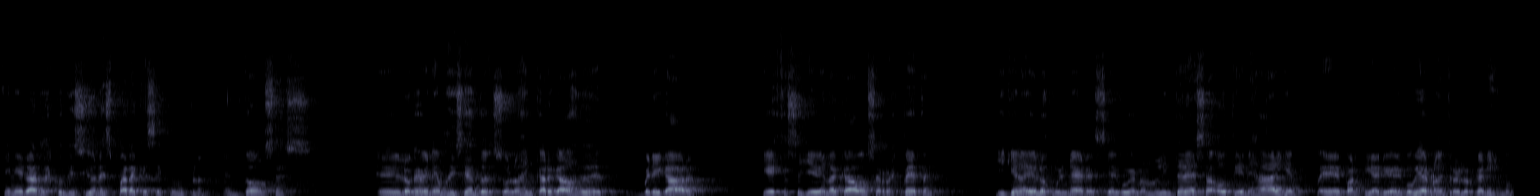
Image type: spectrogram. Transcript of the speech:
generar las condiciones para que se cumplan. Entonces, eh, lo que veníamos diciendo, son los encargados de bregar que esto se lleven a cabo, se respeten, y que nadie los vulnere. Si al gobierno no le interesa o tienes a alguien eh, partidario del gobierno dentro del organismo,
